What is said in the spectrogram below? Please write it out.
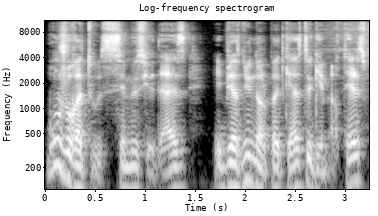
Bonjour à tous, c'est Monsieur Daz et bienvenue dans le podcast de GamerTales.fr.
